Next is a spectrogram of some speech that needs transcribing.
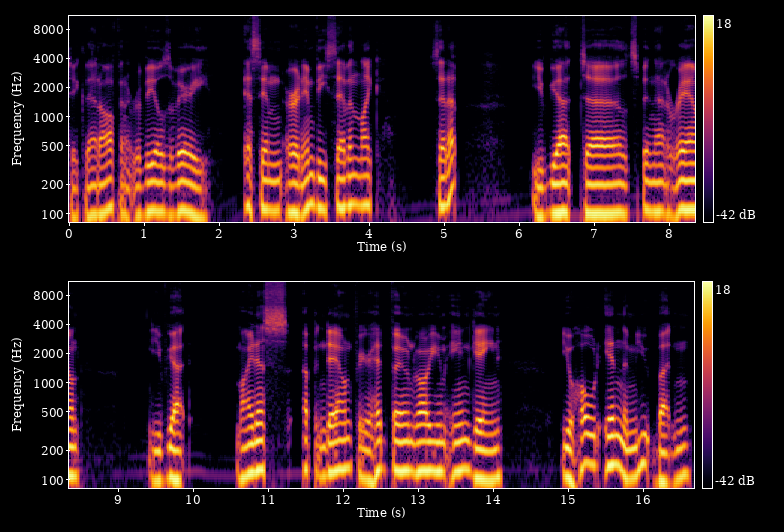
Take that off and it reveals a very SM or an MV7 like setup. You've got, uh, let's spin that around. You've got minus up and down for your headphone volume and gain. You hold in the mute button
